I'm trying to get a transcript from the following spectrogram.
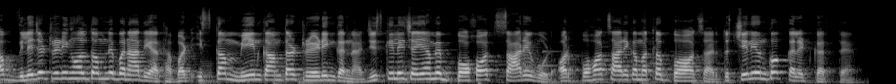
अब विलेजर ट्रेडिंग हॉल तो हमने बना दिया था बट इसका मेन काम था ट्रेडिंग करना, जिसके लिए चाहिए हमें बहुत सारे वुड और बहुत सारे का मतलब बहुत सारे। तो चलिए उनको कलेक्ट करते हैं।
